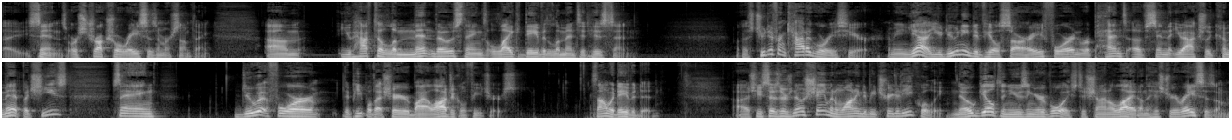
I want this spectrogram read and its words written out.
uh, sins or structural racism or something. Um, you have to lament those things like David lamented his sin. Well, there's two different categories here. I mean, yeah, you do need to feel sorry for and repent of sin that you actually commit, but she's saying do it for the people that share your biological features. It's not what David did. Uh, she says there's no shame in wanting to be treated equally, no guilt in using your voice to shine a light on the history of racism.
